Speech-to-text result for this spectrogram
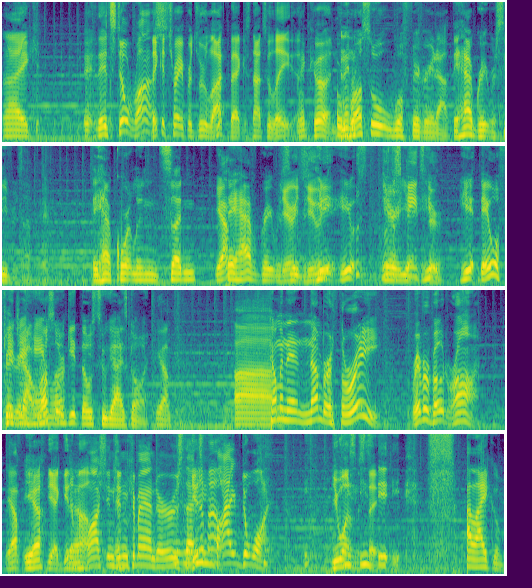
Like, it- it's still Russ. They could trade for Drew Lock back. It's not too late. They could. Oh, Russell will figure it out. They have great receivers out there. They have Courtland Sutton. Yeah. They have great Jerry receivers. Jeudy? He, he, Who's- who's the yeah, he- speedster? he- they will figure KJ it out. Russell will get those two guys going. Yeah. Um, Coming in at number three, Riverboat Ron. Yep. Yeah. Yeah, get him out. Washington Commanders. That's Get him out. five to one. You want him to He's- stay? he's- I like him.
